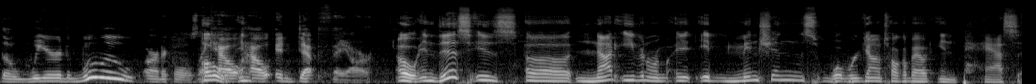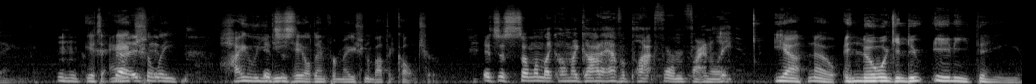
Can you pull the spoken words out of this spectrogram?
the weird woo woo articles, like Oh, how how in depth they are. Oh, and this is uh, not even. Rem- it, it mentions what we're going to talk about in passing. It's Mm-hmm. it- actually highly it's just- detailed information about the culture. It's just someone like, oh my god, I have a platform finally. Yeah, no, and no one can do anything.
